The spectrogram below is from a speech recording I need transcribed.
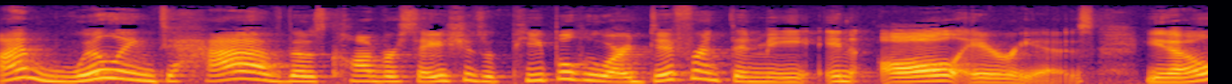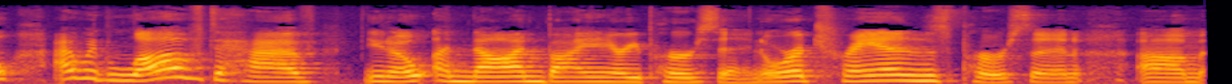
I'm willing to have those conversations with people who are different than me in all areas. You know, I would love to have, you know, a non binary person or a trans person um,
